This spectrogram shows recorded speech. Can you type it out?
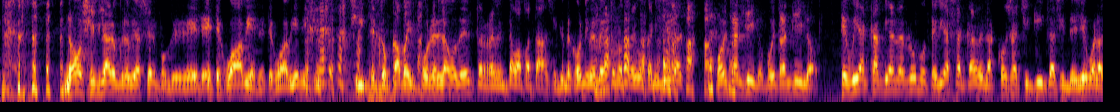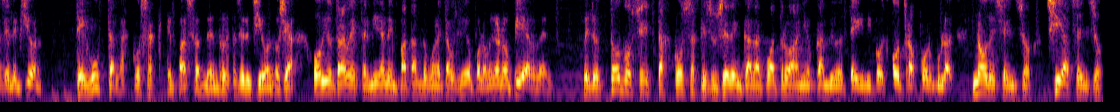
No, sí, claro que lo voy a hacer porque este jugaba bien, este jugaba bien y si, te tocaba ir por el lado de él te reventaba patadas, así que mejor ni me meto, no traigo canilleras, voy tranquilo, voy tranquilo. Te voy a cambiar de rumbo, te voy a sacar de las cosas chiquitas y te llevo a la selección. ¿Te gustan las cosas que te pasan dentro de esta selección? O sea, hoy otra vez terminan empatando con Estados Unidos, por lo menos no pierden pero todas estas cosas que suceden cada cuatro años, cambio de técnico, otra fórmula, no descenso, sí ascenso,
